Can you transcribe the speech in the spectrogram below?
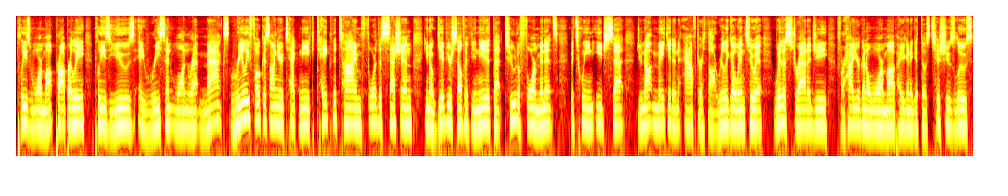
please warm up properly. Please use a recent one rep max. Really focus on your technique. Take the time for the session. You know, give yourself, if you need it, that two to four minutes between each set. Do not make it an afterthought. Really go into it with a strategy for how you're going to warm up, how you're going to get those tissues loose,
